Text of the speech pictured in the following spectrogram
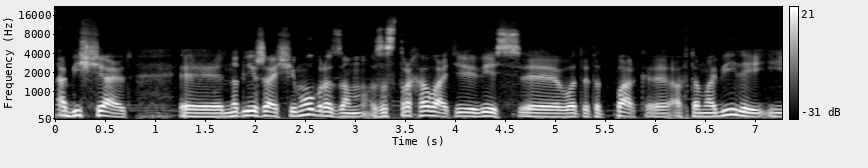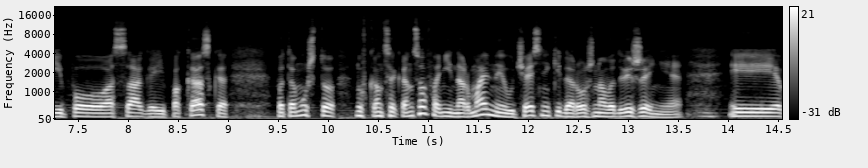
обещают надлежащим образом застраховать весь э, вот этот парк э, автомобилей и по ОСАГО, и по КАСКО, потому что, ну, в конце концов, они нормальные участники дорожного движения. И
